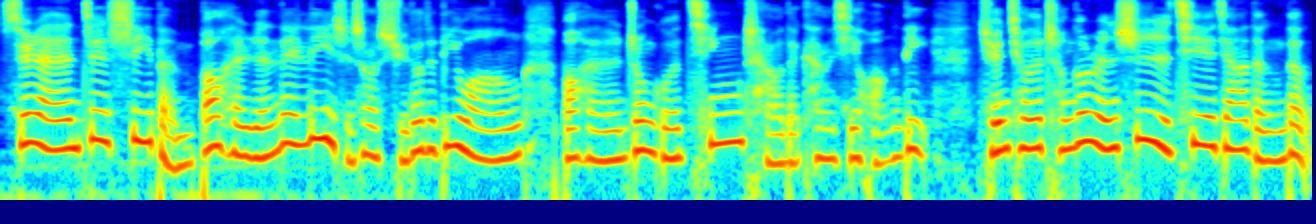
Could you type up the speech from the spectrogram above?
虽然这是一本包含人类历史上许多的帝王，包含中国清朝的康熙皇帝，全球的成功人士、企业家等等，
